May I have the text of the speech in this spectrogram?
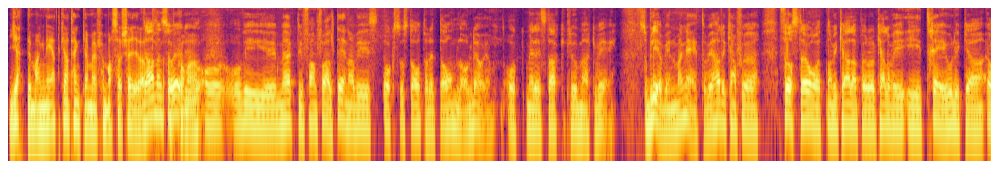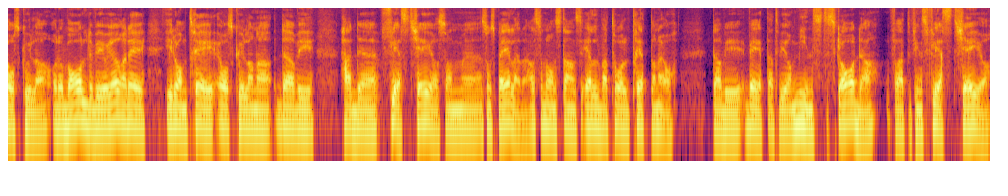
jättemagnet kan jag tänka mig för massa tjejer. Att, ja, men så är komma. det och, och, vi märkte ju framförallt det när vi också startade ett damlag då. Ja. Och med det starka klubbmärke vi är. Så blev vi en magnet och vi hade kanske första året när vi kallade på det, då kallade vi i tre olika årskullar. Och då valde vi att göra det i de tre årskullarna där vi hade flest tjejer som, eh, som spelade. Alltså någonstans 11, 12, 13 år. Där vi vet att vi har minst skada för att det finns flest tjejer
